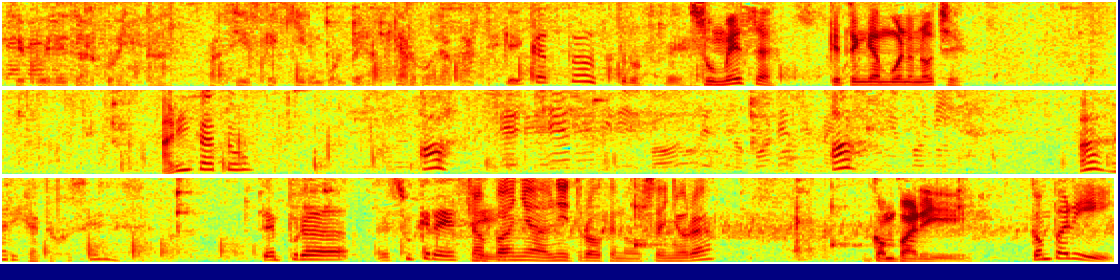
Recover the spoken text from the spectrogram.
¿Se puede dar cuenta? Así es que quieren volver al cargo lagarde. ¡Qué catástrofe! Su mesa. Que tengan buena noche. Arigato. El chef Cyril Boss les propone su menú sinfonía. Ah, arigato, Joseles. Tempura, sucre Champaña al nitrógeno, señora. Compari. Compari.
